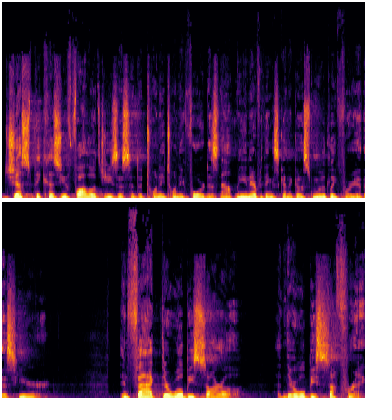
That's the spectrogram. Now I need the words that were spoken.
Just because you follow Jesus into 2024 does not mean everything's going to go smoothly for you this year. In fact, there will be sorrow and there will be suffering.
